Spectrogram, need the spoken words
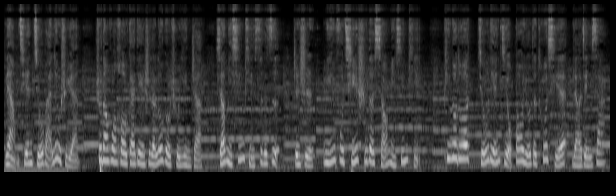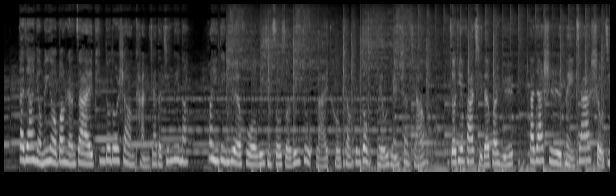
两千九百六十元。收到货后，该电视的 logo 处印着“小米新品”四个字，真是名副其实的小米新品。拼多多九点九包邮的拖鞋，了解一下，大家有没有帮人在拼多多上砍价的经历呢？欢迎订阅或微信搜索“微助”来投票互动，留言上墙。昨天发起的关于大家是哪家手机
